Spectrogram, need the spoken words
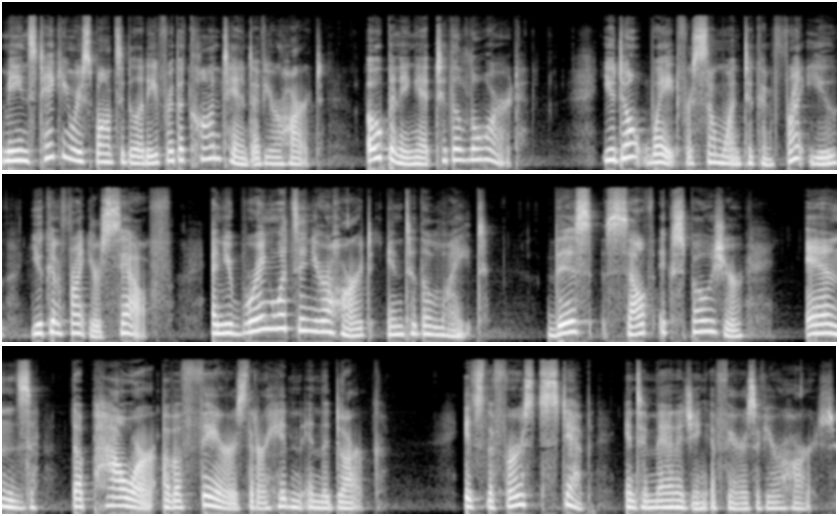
means taking responsibility for the content of your heart, opening it to the Lord. You don't wait for someone to confront you, you confront yourself, and you bring what's in your heart into the light. This self exposure ends the power of affairs that are hidden in the dark. It's the first step into managing affairs of your heart.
